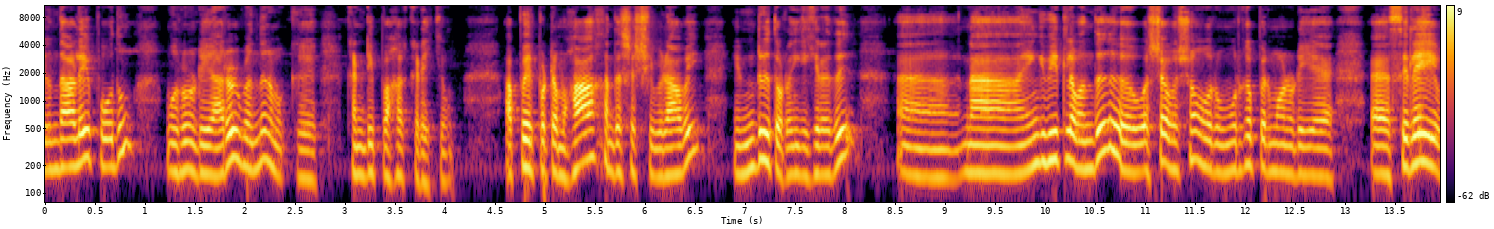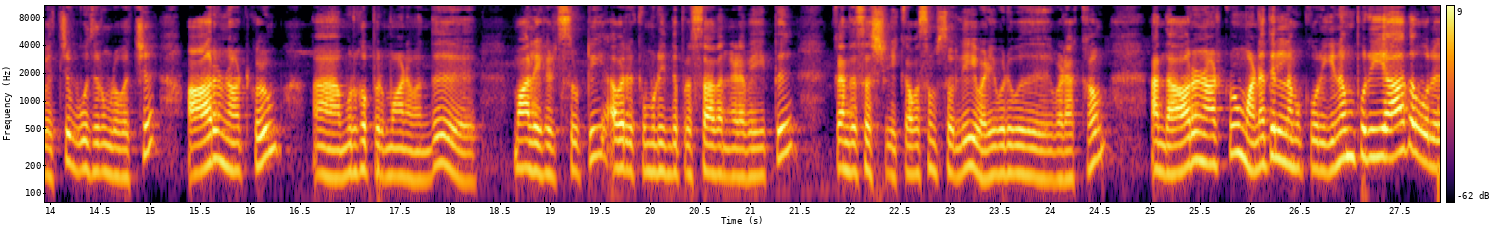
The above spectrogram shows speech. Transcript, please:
இருந்தாலே போதும். முருகனுடைய அருள் வந்து நமக்கு கண்டிப்பாக கிடைக்கும். அப்பேற்பட்ட மகா கந்தசஷ்டி விழாவை இன்று தொடங்குகிறது. நான் எங்கள் வீட்டில் வந்து வருஷ வருஷம் ஒரு முருகப்பெருமானுடைய சிலையை வச்சு பூஜை ரூமில் வச்சு ஆறு நாட்களும் முருகப்பெருமானை வந்து மாலைகள் சூட்டி அவருக்கு முடிந்த பிரசாதங்களை வைத்து கந்த சஷ்டி கவசம் சொல்லி வழிபடுவது வழக்கம். அந்த ஆறு நாட்களும் மனதில் நமக்கு ஒரு இனம் புரியாத ஒரு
